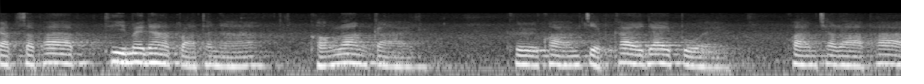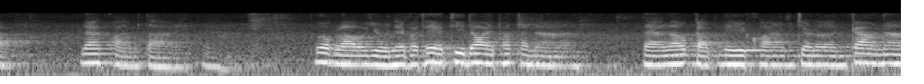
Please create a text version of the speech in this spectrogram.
กับสภาพที่ไม่น่าปรารถนาของร่างกาย คือความเจ็บไข้ได้ป่วย ความชราภาพและความตาย พวกเราอยู่ในประเทศที่ด้อยพัฒนา แต่เรากลับมีความเจริญก้าวหน้า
